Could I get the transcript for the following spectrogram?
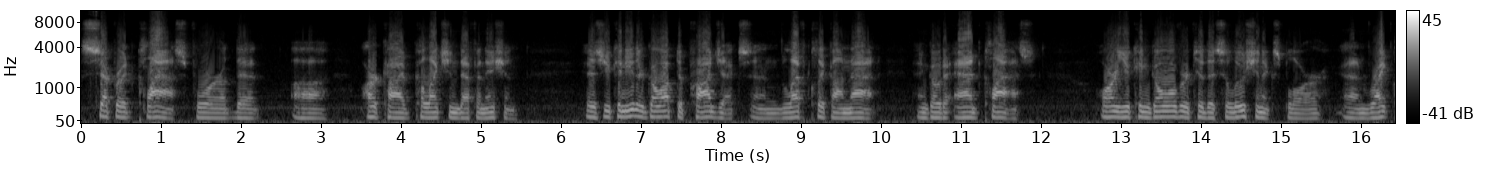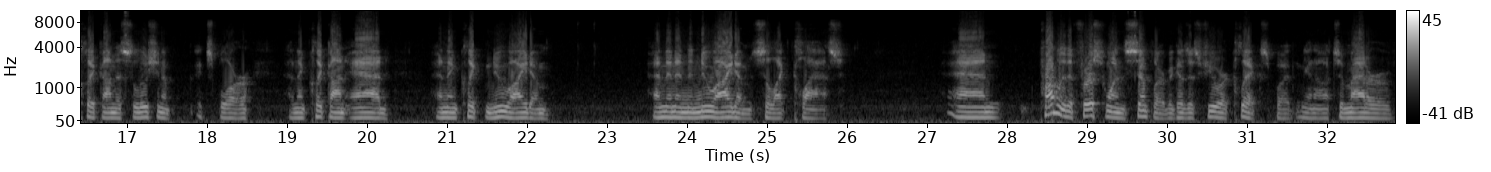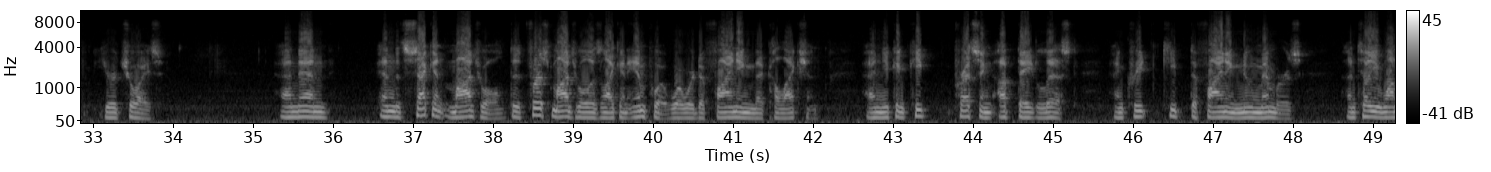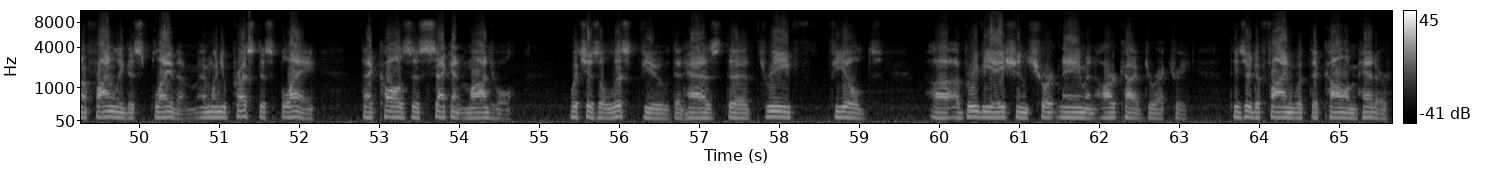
separate class for the uh, archive collection definition is you can either go up to projects and left click on that and go to add class or you can go over to the solution explorer and right click on the solution explorer and then click on add and then click new item. And then in the new item select class. And probably the first one's simpler because it's fewer clicks but you know it's a matter of your choice. And then and the second module, the first module is like an input where we're defining the collection. And you can keep pressing update list and keep defining new members until you want to finally display them. And when you press display, that calls this second module, which is a list view that has the three fields, uh, abbreviation, short name, and archive directory. These are defined with the column header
